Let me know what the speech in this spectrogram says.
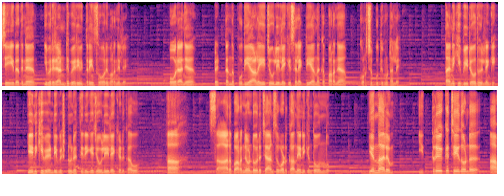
ചെയ്തതിന് ഇവർ രണ്ടുപേരും ഇത്രയും സോറി പറഞ്ഞില്ലേ? പോരാഞ്ഞ് പെട്ടെന്ന് പുതിയ ആളെ ഈ ജോലിയിലേക്ക് സെലക്ട് ചെയ്യാന്നൊക്കെ പറഞ്ഞ കുറച്ച് ബുദ്ധിമുട്ടല്ലേ? തനിക്ക് വിരോധമില്ലെങ്കിൽ എനിക്ക് വേണ്ടി വിഷ്ണുവിനെ തിരികെ ജോലിയിലേക്ക് എടുക്കാവോ? ആ സാറ് പറഞ്ഞോണ്ട് ഒരു ചാൻസ് കൊടുക്കാന്ന് എനിക്കും തോന്നുന്നു. എന്നാലും ഇത്രയൊക്കെ ചെയ്തോണ്ട് ആ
